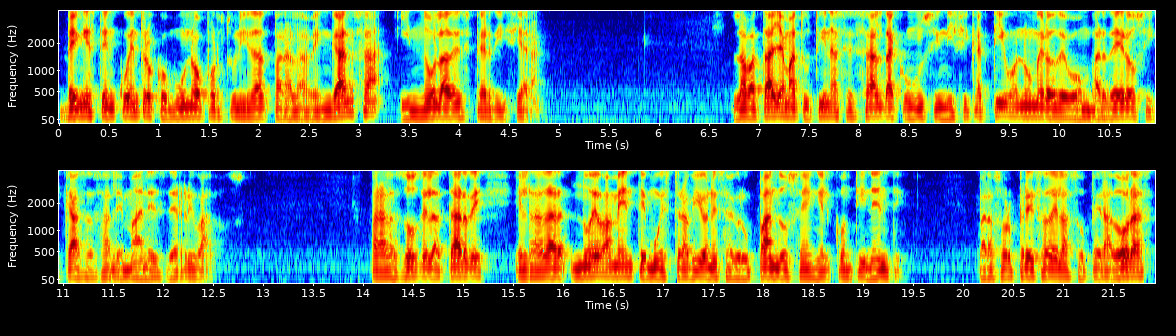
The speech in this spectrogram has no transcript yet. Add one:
ven este encuentro como una oportunidad para la venganza y no la desperdiciarán. La batalla matutina se salda con un significativo número de bombarderos y cazas alemanes derribados. Para las dos de la tarde, el radar nuevamente muestra aviones agrupándose en el continente. Para sorpresa de las operadoras,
